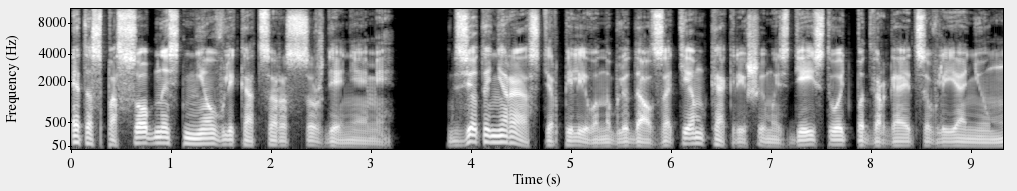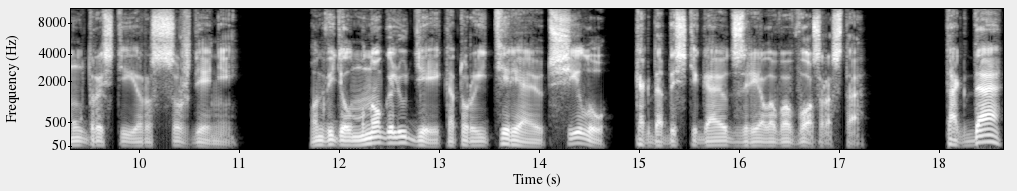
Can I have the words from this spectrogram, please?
Это способность не увлекаться рассуждениями. Дзёте не раз терпеливо наблюдал за тем, как решимость действовать подвергается влиянию мудрости и рассуждений. Он видел много людей, которые теряют силу, когда достигают зрелого возраста. Тогда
